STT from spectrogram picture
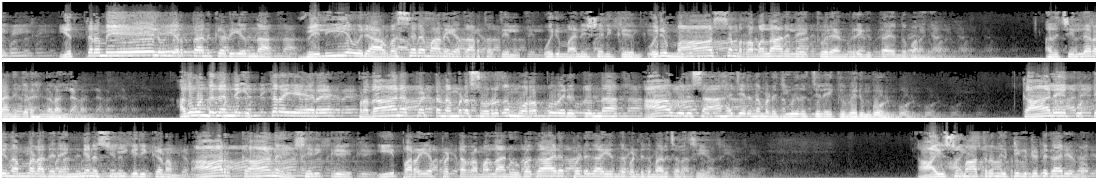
എത്രമേൽ ഉയർത്താൻ കഴിയുന്ന വലിയ ഒരു അവസരമാണ് യഥാർത്ഥത്തിൽ ഒരു മനുഷ്യനിക്ക് ഒരു മാസം റമലാനിലേക്ക് ഒരു എൻട്രി കിട്ടുക എന്ന് പറഞ്ഞാൽ. അത് ചില്ലറ അനുഗ്രഹങ്ങളല്ല. അതുകൊണ്ട് തന്നെ ഇത്രയേറെ പ്രധാനപ്പെട്ട നമ്മുടെ സ്വർഗം ഉറപ്പുവരുത്തുന്ന ആ ഒരു സാഹചര്യം നമ്മുടെ ജീവിതത്തിലേക്ക് വരുമ്പോൾ കാലേ കുട്ടി നമ്മൾ അതിനെങ്ങനെ സ്വീകരിക്കണം? ആർക്കാണ് ശരിക്ക് ഈ പറയപ്പെട്ട റമലാൻ ഉപകാരപ്പെടുക എന്ന് പണ്ഡിതന്മാർ ചർച്ച ചെയ്യുന്നു ആയുസ് മാത്രം നീട്ടി കിട്ടിയിട്ട് കാര്യമുണ്ടോ?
